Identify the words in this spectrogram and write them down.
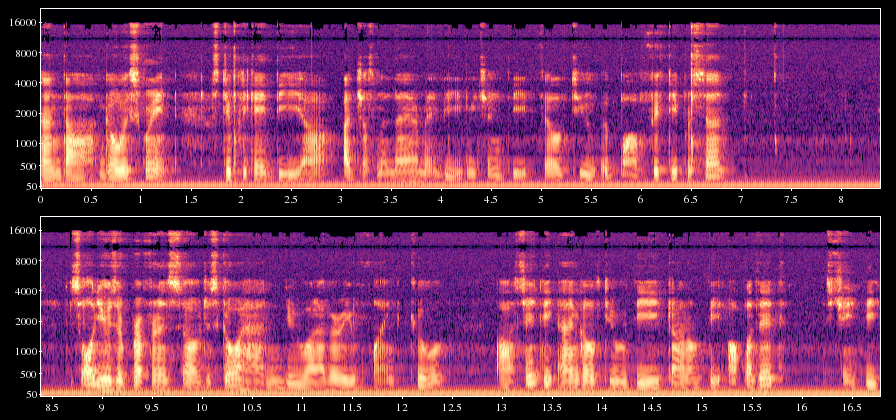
and uh, go with screen let's duplicate the uh, adjustment layer. Maybe we change the fill to above 50% it's all user preference so just go ahead and do whatever you find cool. Uh, change the angle to the kind of the opposite. Let's change the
